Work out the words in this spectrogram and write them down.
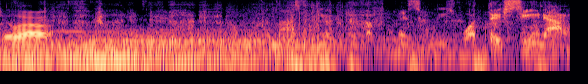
Chill out. The mask from your and squeeze what they seen you.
